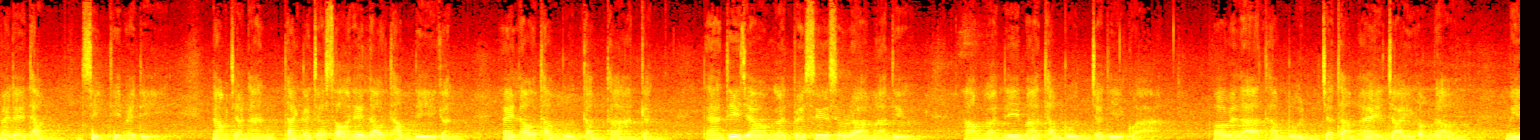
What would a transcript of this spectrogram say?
ไม่ได้ทำสิ่งที่ไม่ดี นอกจากนั้นท่านก็จะสอนให้เราทำดีกัน ให้เราทำบุญทำทานกัน แทนที่จะเอาเงินไปซื้อสุรามาดื่ม เอาเงินนี้มาทำบุญจะดีกว่า เพราะเวลาทำบุญจะทำให้ใจของเรา มี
